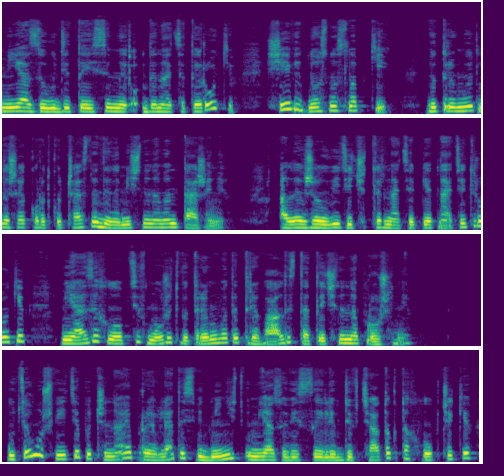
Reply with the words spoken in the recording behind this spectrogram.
М'язи у дітей 7-11 років ще відносно слабкі, витримують лише короткочасне динамічне навантаження. Але вже у віці 14-15 років м'язи хлопців можуть витримувати тривале статичне напруження. У цьому ж віці починає проявлятись відмінність у м'язовій силі в дівчаток та хлопчиків,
